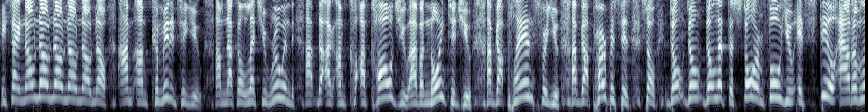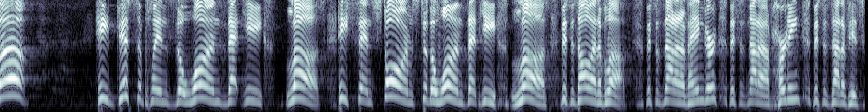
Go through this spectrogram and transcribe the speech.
He's saying, No, no, no, no, no, no. I'm, I'm committed to you. I'm not going to let you ruin. I, I, I've called you. I've anointed you. I've got plans for you. I've got purposes. So don't, don't, don't let the storm fool you. It's still out of love. He disciplines the ones that he loves. He sends storms to the ones that he loves. This is all out of love. This is not out of anger. This is not out of hurting. This is out of his,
